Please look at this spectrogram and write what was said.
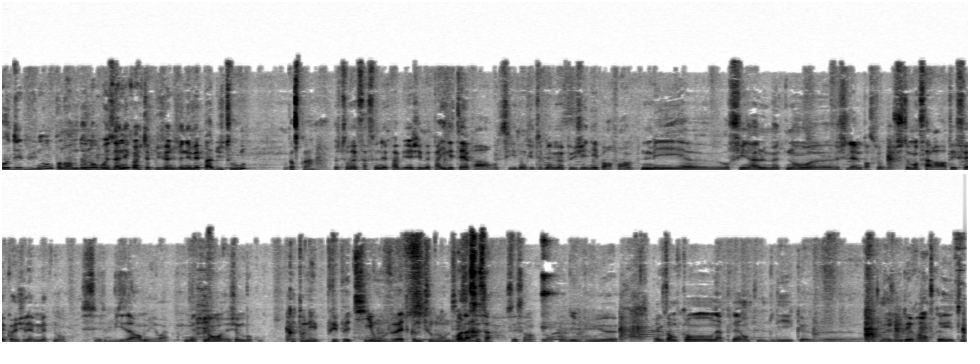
Au début, non. Pendant de nombreuses années, quand j'étais plus jeune, je n'aimais pas du tout. Pourquoi? Je trouvais que ça sonnait pas bien, j'aimais pas, il était rare aussi, donc j'étais même un peu gêné parfois. Mais euh, au final, maintenant, euh, je l'aime parce que justement sa rareté fait que je l'aime maintenant. C'est bizarre, mais ouais, maintenant euh, j'aime beaucoup. Quand on est plus petit, on veut être comme tout le monde, Voilà, c'est ça, c'est ça. Donc au début, par exemple, quand on appelait en public le jour des rentrées et tout,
